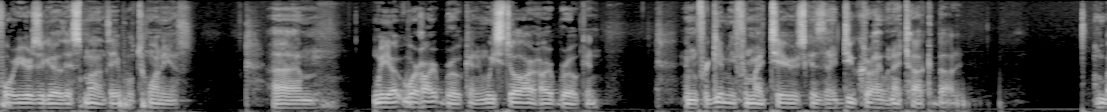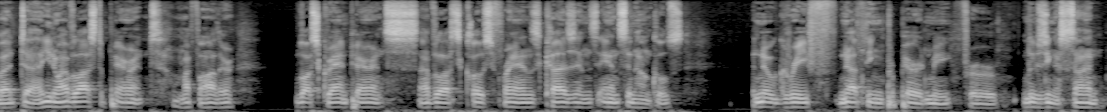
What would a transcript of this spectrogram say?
four years ago this month, April 20th. Um, we we're heartbroken, and we still are heartbroken. And forgive me for my tears because I do cry when I talk about it. But, uh, you know, I've lost a parent, my father. I've lost grandparents. I've lost close friends, cousins, aunts, and uncles. But no grief, nothing prepared me for losing a son,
